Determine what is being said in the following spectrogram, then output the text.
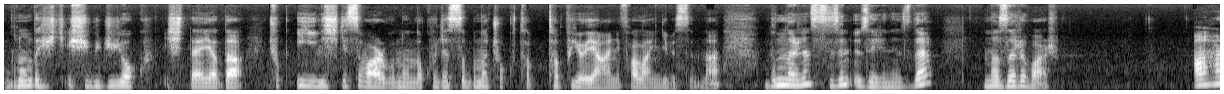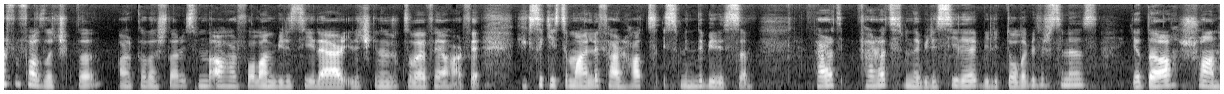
Bunun da hiç işi gücü yok işte ya da çok iyi ilişkisi var bunun da kocası buna çok ta- tapıyor yani falan gibisinden. Bunların sizin üzerinizde nazarı var. A harfi fazla çıktı arkadaşlar. İsminde A harfi olan birisiyle eğer ilişkiniz yoksa ve F harfi yüksek ihtimalle Ferhat isminde birisi. Ferhat, Ferhat isminde birisiyle birlikte olabilirsiniz ya da şu an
